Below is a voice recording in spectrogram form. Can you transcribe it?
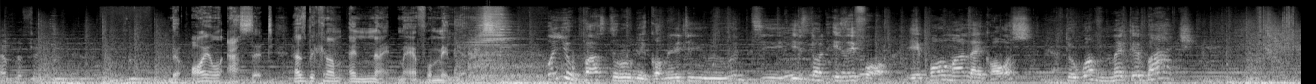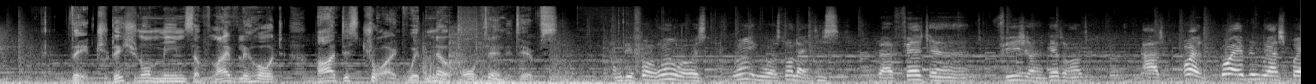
everything. The oil asset has become a nightmare for millions. When you pass through the community, you will see it's not easy for a poor man like us to go and make a badge. The traditional means of livelihood are destroyed with no alternatives. And before, when it was when it was not like this, we have fetch and uh, fish and get on. As oil, spoil everywhere, spoil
